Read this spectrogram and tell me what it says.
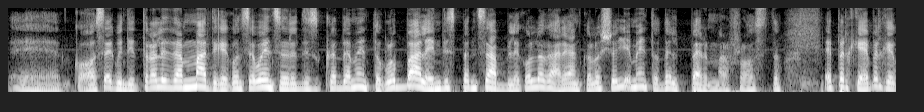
eh, cose. Quindi, tra le drammatiche conseguenze del riscaldamento globale è indispensabile collocare anche lo scioglimento del permafrost. E perché? Perché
